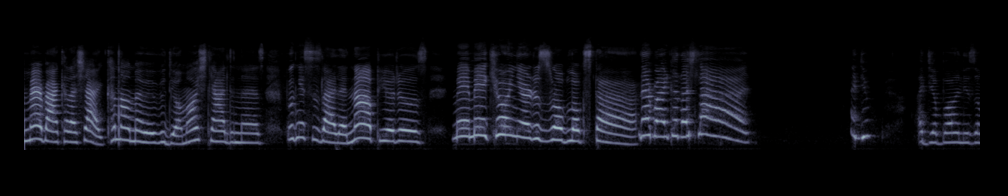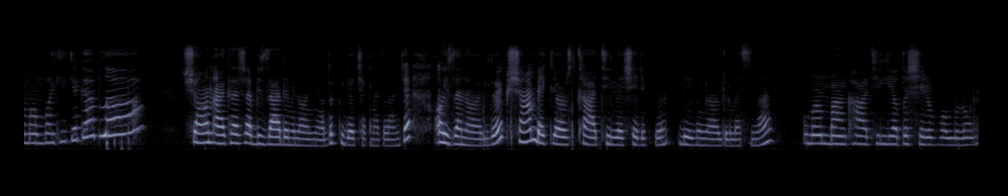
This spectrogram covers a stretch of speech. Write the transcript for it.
merhaba arkadaşlar. Kanalıma ve videoma hoş geldiniz. Bugün sizlerle ne yapıyoruz? MM2 oynuyoruz Roblox'ta. Merhaba arkadaşlar. Hadi. Acaba ne zaman başlayacak abla? Şu an arkadaşlar biz daha demin oynuyorduk video çekmeden önce. O yüzden öldük. Şu an bekliyoruz katil ve şerifin birbirini öldürmesini. Umarım ben katil ya da şerif olurum.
